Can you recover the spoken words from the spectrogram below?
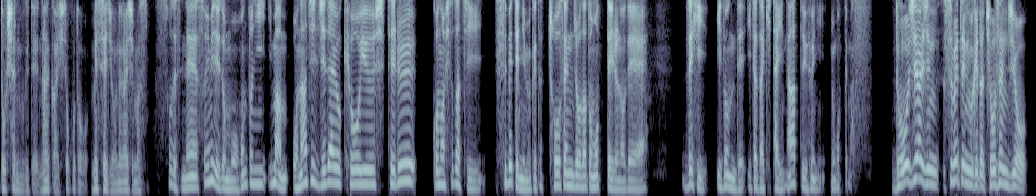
読者に向けて何か一言メッセージをお願いします。そうですね。そういう意味で言うともう本当に今同じ時代を共有してるこの人たち全てに向けた挑戦状だと思っているので、ぜひ挑んでいただきたいなというふうに思ってます。同時代人全てに向けた挑戦状。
